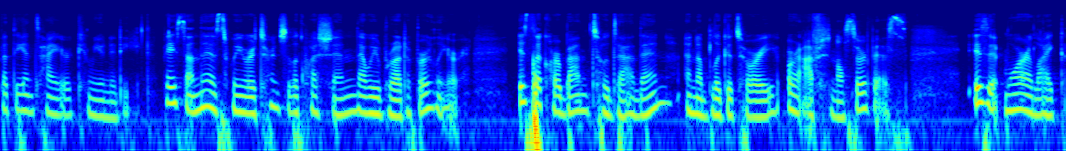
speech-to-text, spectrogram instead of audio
but the entire community. Based on this, we return to the question that we brought up earlier. Is the Korban Todah then an obligatory or optional service? Is it more like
